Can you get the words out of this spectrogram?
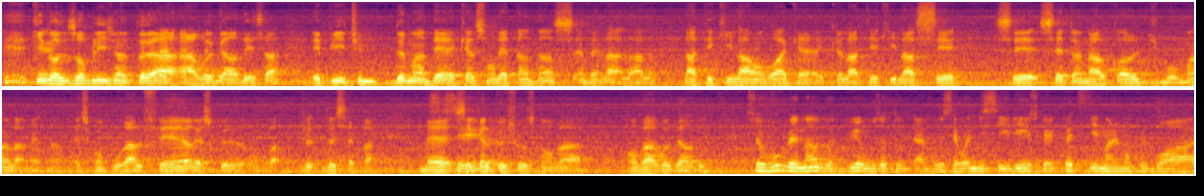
qui nous obligent un peu à, à regarder ça. Et puis tu me demandais quelles sont les tendances. Eh ben, la, la, la tequila, on voit que, que la tequila, c'est, c'est, un alcool du moment là maintenant. Est-ce qu'on pourra le faire? Est-ce que on va? Je ne sais pas. Mais c'est- quelque chose qu'on va, on va regarder. Sur vous, vraiment, votre but à vous autres, à vous, c'est distillerie, ce que quotidiennement le monde peut boire,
